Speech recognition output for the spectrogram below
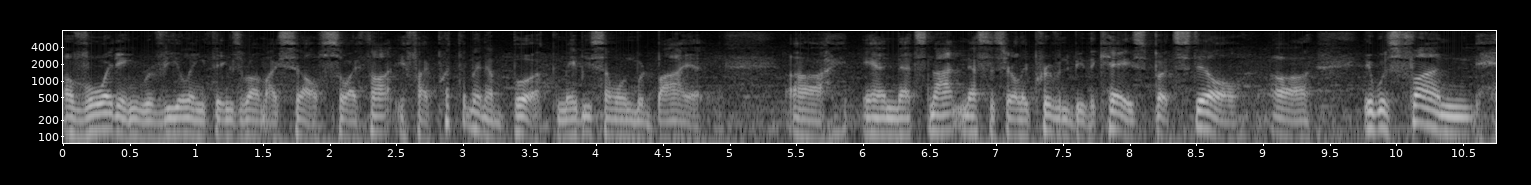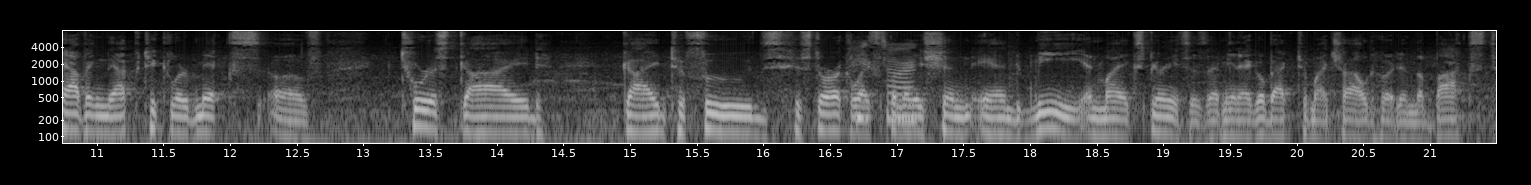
avoiding revealing things about myself. So I thought if I put them in a book, maybe someone would buy it. Uh, and that's not necessarily proven to be the case, but still, uh, it was fun having that particular mix of tourist guide, guide to foods, historical Historic. explanation, and me and my experiences. I mean, I go back to my childhood in the boxed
